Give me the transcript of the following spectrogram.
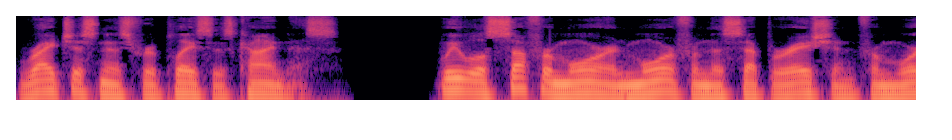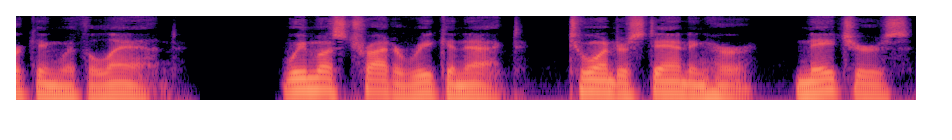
righteousness replaces kindness. We will suffer more and more from the separation from working with the land. We must try to reconnect, to understanding her, nature's,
